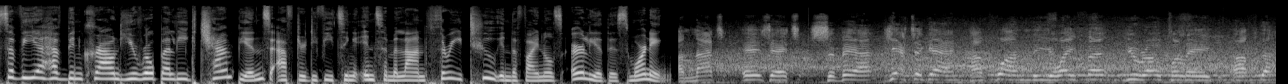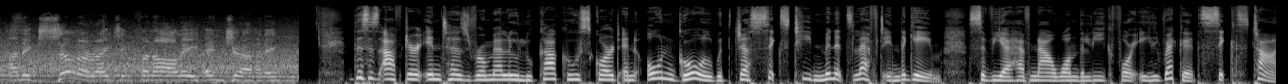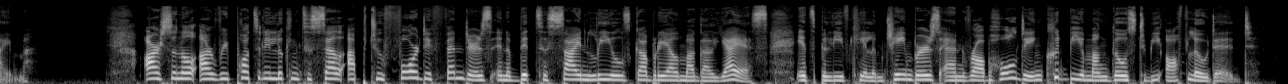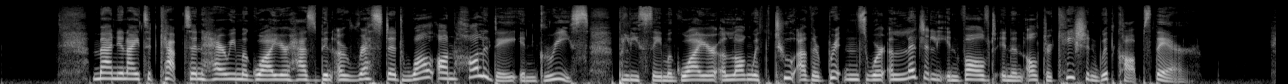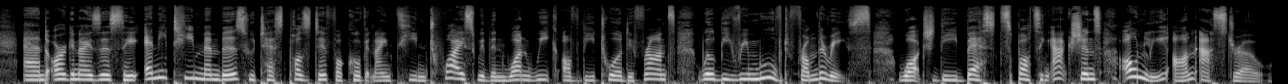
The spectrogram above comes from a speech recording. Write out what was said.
Sevilla have been crowned Europa League champions after defeating Inter Milan 3 2 in the finals earlier this morning. And that is it. Sevilla yet again have won the UEFA Europa League after an exhilarating finale in Germany. This is after Inter's Romelu Lukaku scored an own goal with just 16 minutes left in the game. Sevilla have now won the league for a record sixth time. Arsenal are reportedly looking to sell up to four defenders in a bid to sign Lille's Gabriel Magalhaes. It's believed Calum Chambers and Rob Holding could be among those to be offloaded. Man United captain Harry Maguire has been arrested while on holiday in Greece. Police say Maguire, along with two other Britons, were allegedly involved in an altercation with cops there. And organizers say any team members who test positive for COVID 19 twice within one week of the Tour de France will be removed from the race. Watch the best spotting actions only on Astro.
